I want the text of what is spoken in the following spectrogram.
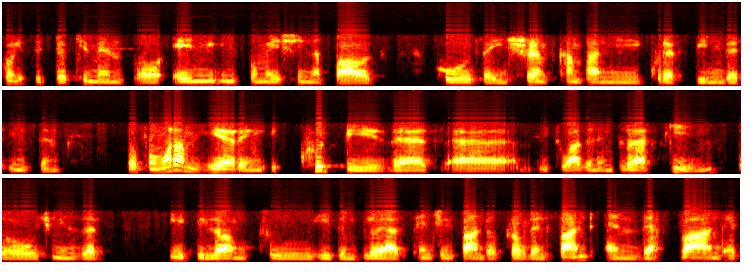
policy documents or any information about who the insurance company could have been in that instance. So from what I'm hearing, it could be that uh, it was an employer scheme, so which means that it belonged to his employer's pension fund or provident fund, and the fund had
